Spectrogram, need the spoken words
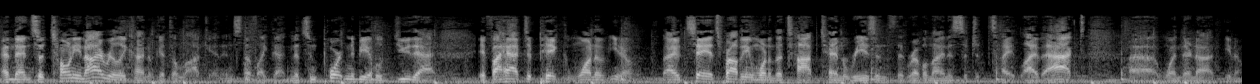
And then so Tony and I really kind of get to lock in and stuff like that. And it's important to be able to do that. If I had to pick one of, you know, I'd say it's probably one of the top 10 reasons that Rebel 9 is such a tight live act uh, when they're not, you know,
